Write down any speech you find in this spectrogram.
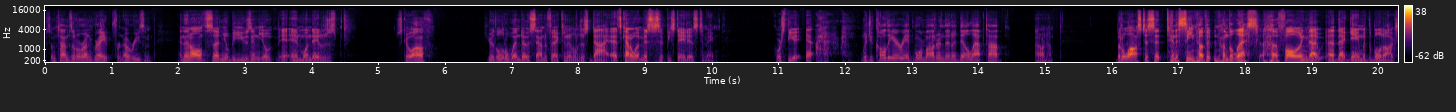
Sometimes it'll run great for no reason. And then all of a sudden you'll be using you'll and one day it'll just just go off. Hear the little Windows sound effect and it'll just die. That's kind of what Mississippi State is to me. Of course, the would you call the air raid more modern than a Dell laptop? I don't know. But a loss to Tennessee nonetheless uh, following that uh, that game with the Bulldogs.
